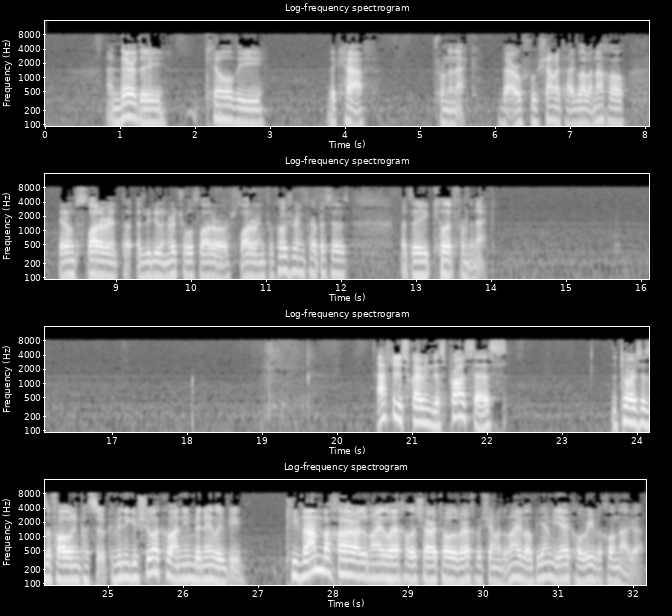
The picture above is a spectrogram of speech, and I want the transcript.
and there they kill the the calf from the neck. They don't slaughter it as we do in ritual slaughter or slaughtering for koshering purposes, but they kill it from the neck. After describing this process, the Torah says the following pasuk: "V'nigishua kohanim b'nei Levi, kivam bachar Adonai Elohecha l'shar tov l'varech b'shem Adonai v'alpihem yeh kol v'chol naga."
